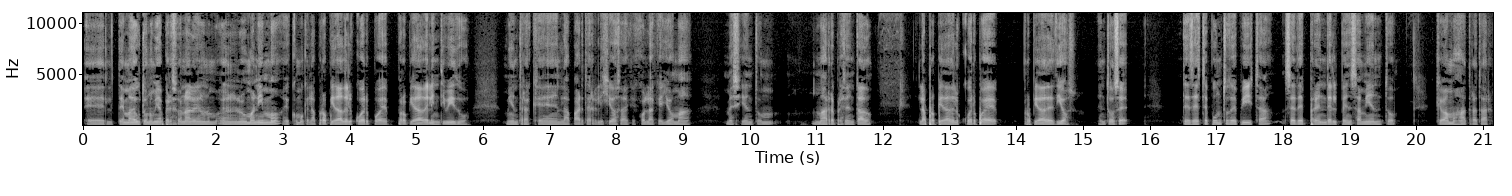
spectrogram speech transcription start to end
el tema de autonomía personal en, el humanismo es como que la propiedad del cuerpo es propiedad del individuo, mientras que en la parte religiosa, que es con la que yo más me siento más representado, la propiedad del cuerpo es propiedad de Dios. Entonces, desde este punto de vista se desprende el pensamiento que vamos a tratar.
